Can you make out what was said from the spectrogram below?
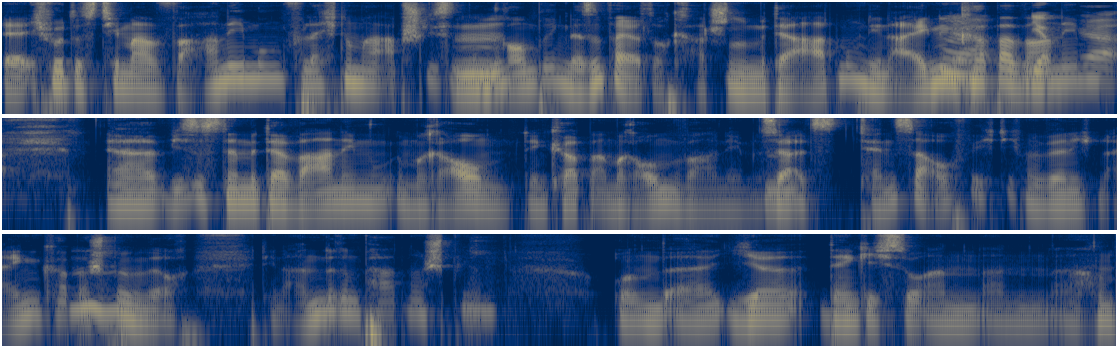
Äh, ich würde das Thema Wahrnehmung vielleicht nochmal abschließend in Mhm. den Raum bringen. Da sind wir jetzt auch gerade schon so mit der Atmung, den eigenen Ja. Körper Ja. wahrnehmen. Ja, Äh, wie ist es denn mit der Wahrnehmung im Raum, den Körper im Raum wahrnehmen? Das ist ja Mhm. als Tänzer auch wichtig. Man will ja nicht den eigenen Körper Mhm. spüren, man will auch den anderen Partner spüren. Und äh, hier denke ich so an, an äh,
